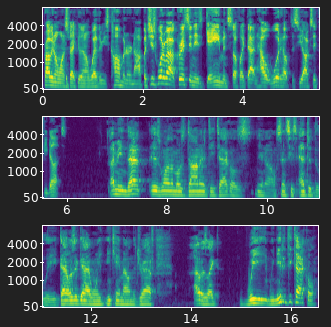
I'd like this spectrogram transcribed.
probably don't want to speculate on whether he's coming or not, but just what about Chris and his game and stuff like that and how it would help the Seahawks if he does? I mean, that is one of the most dominant D tackles, you know, since he's entered the league. That was a guy when he came out in the draft. I was like, we we need a D tackle.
